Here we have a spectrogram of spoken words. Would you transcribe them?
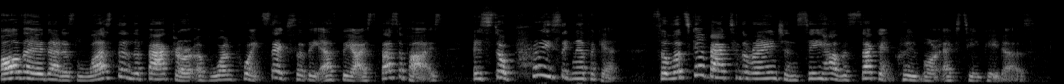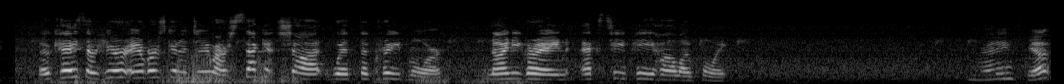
Although that is less than the factor of 1.6 that the FBI specifies, it is still pretty significant. So let's go back to the range and see how the second Creedmoor XTP does. Okay, so here Amber's going to do our second shot with the Creedmoor 90 grain XTP hollow point. You ready? Yep.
